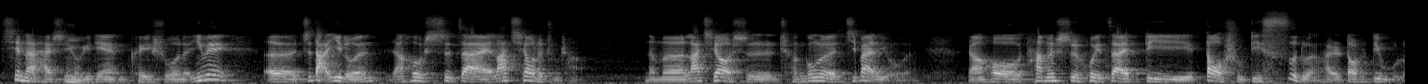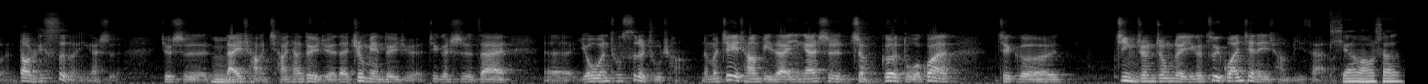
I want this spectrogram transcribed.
现在还是有一点可以说的，因为呃只打一轮，然后是在拉齐奥的主场，那么拉齐奥是成功的击败了尤文，然后他们是会在第倒数第四轮还是倒数第五轮？倒数第四轮应该是，就是来一场强强对决，在正面对决，这个是在呃尤文图斯的主场，那么这一场比赛应该是整个夺冠这个竞争中的一个最关键的一场比赛了。天王山，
